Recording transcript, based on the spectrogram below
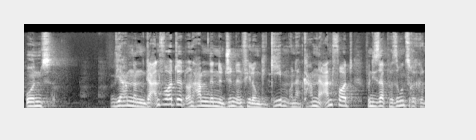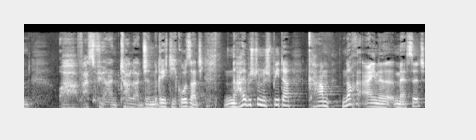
Und wir haben dann geantwortet und haben dann eine Gin-Empfehlung gegeben und dann kam eine Antwort von dieser Person zurück und oh, was für ein toller Gin, richtig großartig. Eine halbe Stunde später kam noch eine Message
